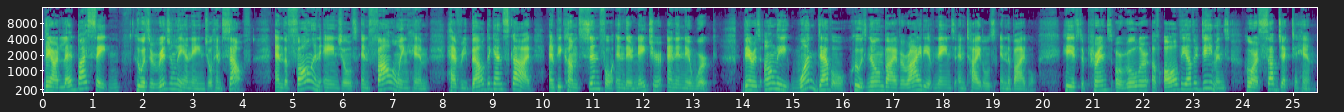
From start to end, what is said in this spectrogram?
They are led by Satan, who was originally an angel himself. And the fallen angels, in following him, have rebelled against God and become sinful in their nature and in their work. There is only one devil who is known by a variety of names and titles in the Bible. He is the prince or ruler of all the other demons who are subject to him.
